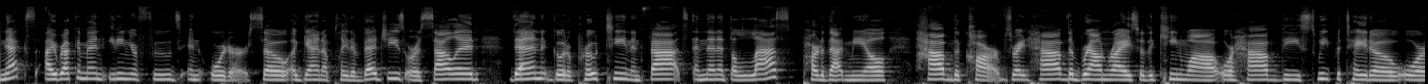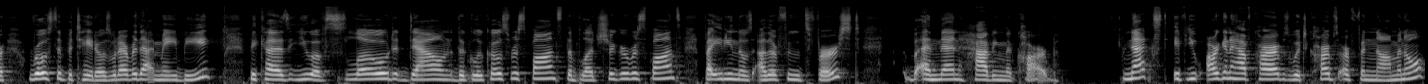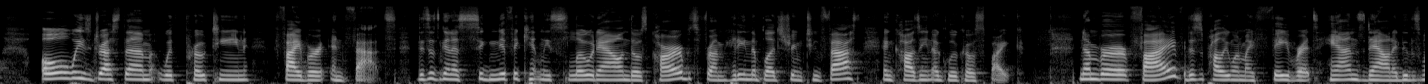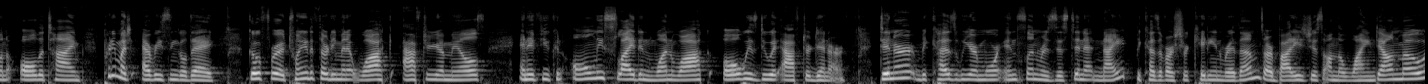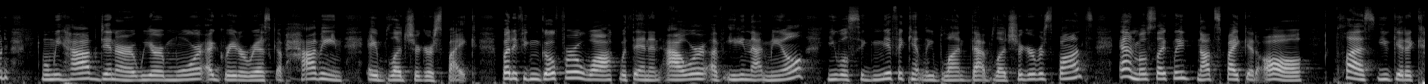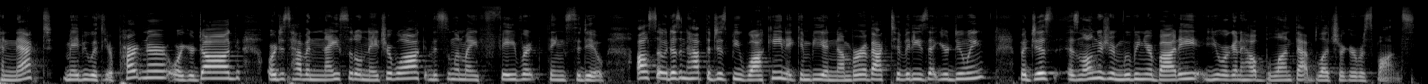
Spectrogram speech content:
Next, I recommend eating your foods in order. So, again, a plate of veggies or a salad, then go to protein and fats. And then at the last part of that meal, have the carbs, right? Have the brown rice or the quinoa or have the sweet potato or roasted potatoes, whatever that may be, because you have slowed down the glucose response, the blood sugar response by eating those other foods first and then having the carb. Next, if you are gonna have carbs, which carbs are phenomenal, always dress them with protein, fiber, and fats. This is gonna significantly slow down those carbs from hitting the bloodstream too fast and causing a glucose spike. Number five, this is probably one of my favorites, hands down. I do this one all the time, pretty much every single day. Go for a 20 to 30 minute walk after your meals and if you can only slide in one walk, always do it after dinner. Dinner, because we are more insulin resistant at night because of our circadian rhythms, our body's just on the wind down mode. When we have dinner, we are more at greater risk of having a blood sugar spike. But if you can go for a walk within an hour of eating that meal, you will significantly blunt that blood sugar response and most likely not spike at all Plus, you get to connect maybe with your partner or your dog or just have a nice little nature walk. This is one of my favorite things to do. Also, it doesn't have to just be walking, it can be a number of activities that you're doing, but just as long as you're moving your body, you are going to help blunt that blood sugar response.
